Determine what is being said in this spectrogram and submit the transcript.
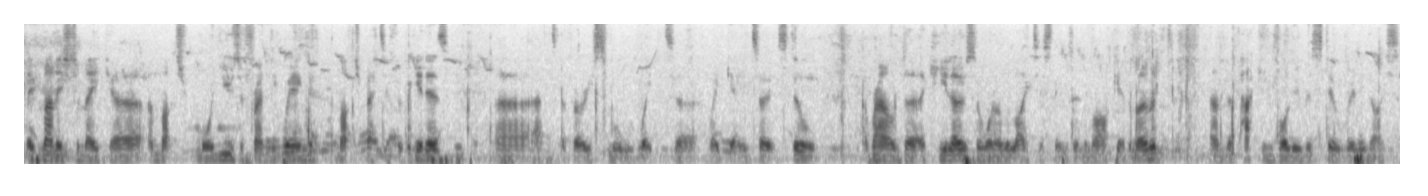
they've managed to make a, a much more user-friendly wing, much better for beginners uh, at a very small weight uh, weight gain. So it's still around a kilo, so one of the lightest things on the market at the moment, and the packing volume is still really nice.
